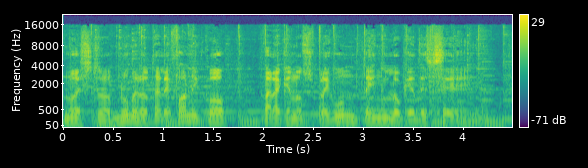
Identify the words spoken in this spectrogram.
nuestro número telefónico para que nos pregunten lo que deseen.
